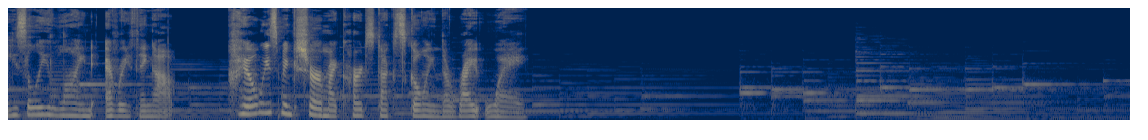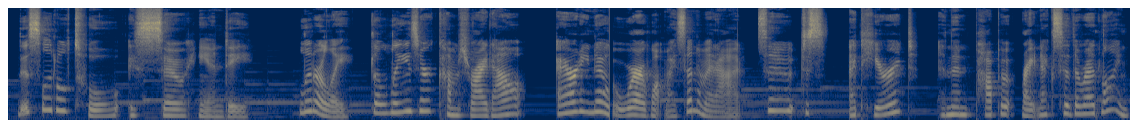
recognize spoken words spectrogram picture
easily line everything up. I always make sure my cardstock's going the right way. This little tool is so handy. Literally, the laser comes right out. I already know where I want my sentiment at, so just adhere it and then pop it right next to the red line.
